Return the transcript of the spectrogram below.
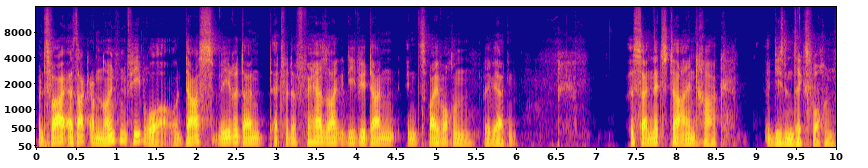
Und zwar, er sagt am 9. Februar, und das wäre dann etwa eine Vorhersage, die wir dann in zwei Wochen bewerten. Ist sein letzter Eintrag in diesen sechs Wochen.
